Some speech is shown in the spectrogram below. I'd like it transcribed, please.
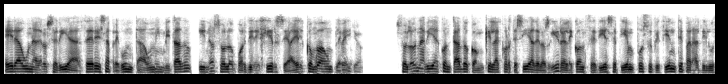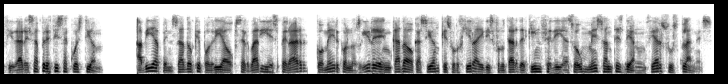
Era una grosería hacer esa pregunta a un invitado, y no solo por dirigirse a él como a un plebeyo. Solón había contado con que la cortesía de los Guire le concediese tiempo suficiente para dilucidar esa precisa cuestión. Había pensado que podría observar y esperar, comer con los Guire en cada ocasión que surgiera y disfrutar de 15 días o un mes antes de anunciar sus planes.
